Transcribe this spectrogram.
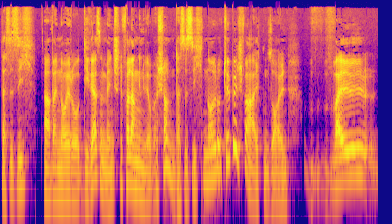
dass es sich, bei neurodiversen Menschen verlangen wir aber schon, dass sie sich neurotypisch verhalten sollen, weil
